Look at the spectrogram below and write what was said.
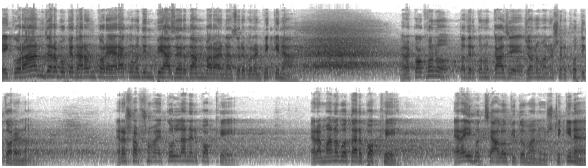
এই কোরআন যারা বুকে ধারণ করে, এরা কোনোদিন পেঁয়াজের দাম বাড়ায় না। জোরে বলেন, ঠিক কিনা? এরা কখনো তাদের কোনো কাজে জনমানুষের ক্ষতি করে না। এরা সব সময় কল্যাণের পক্ষে, এরা মানবতার পক্ষে, এরাই হচ্ছে আলোকিত মানুষ, ঠিক কিনা?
